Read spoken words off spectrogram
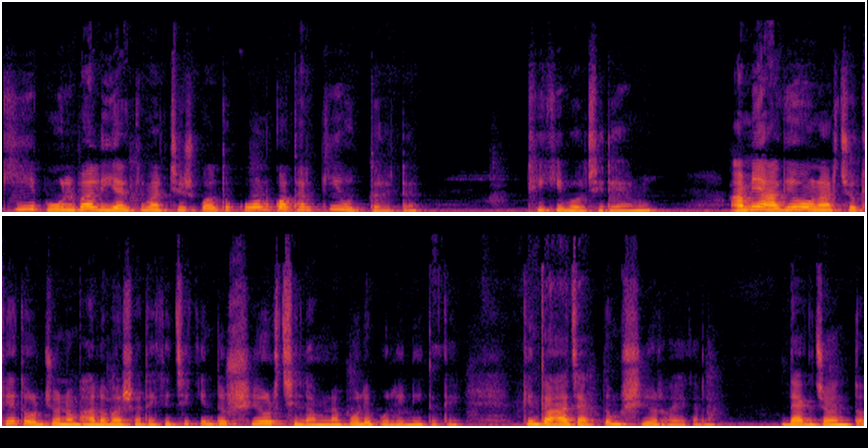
কী ভুলভাল ইয়ার্কি মারছিস বলতো? কোন কথার কী উত্তর এটা? ঠিকই বলছি রে আমি। আমি আগেও ওনার চোখে তোর জন্য ভালোবাসা দেখেছি, কিন্তু শিওর ছিলাম না বলে বলিনি তোকে। কিন্তু আজ একদম শিওর হয়ে গেলাম। দেখ জয়ন্ত,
